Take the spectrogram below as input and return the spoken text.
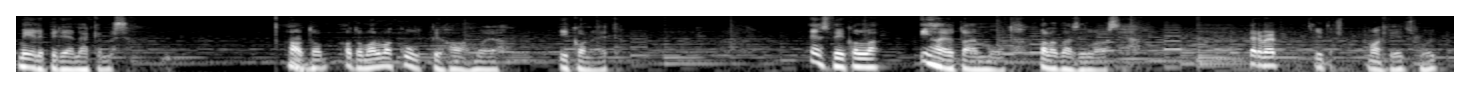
mielipide ja näkemys. Auto, automaailman kulttihahmoja, ikoneita. Ensi viikolla ihan jotain muuta. Palataan silloin asiaan. Terve! Kiitos. Moi. Kiitos, moi.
